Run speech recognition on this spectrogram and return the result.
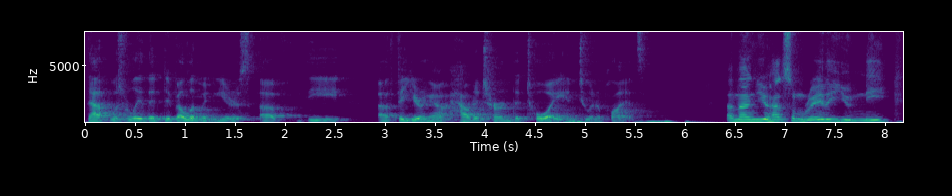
that was really the development years of the uh, figuring out how to turn the toy into an appliance. And then you had some really unique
